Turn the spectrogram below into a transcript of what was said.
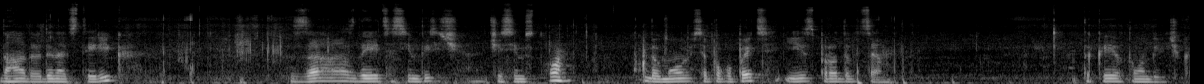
Нагадую, 11 рік. За, здається, 7 тисяч чи 700 домовився покупець із продавцем. Такий автомобільчик.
